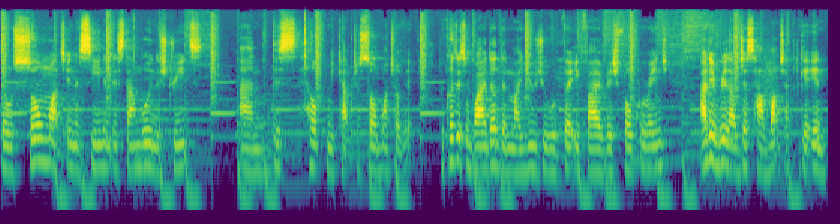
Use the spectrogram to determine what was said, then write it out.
there was so much in a scene in Istanbul in the streets and this helped me capture so much of it. Because it's wider than my usual 35-ish focal range, I didn't realize just how much I could get in.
